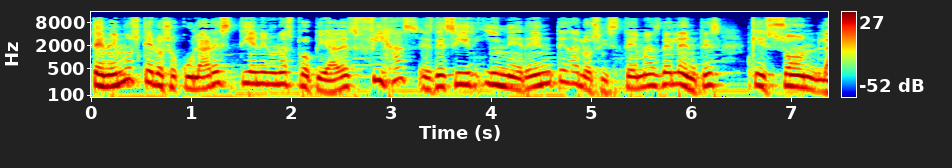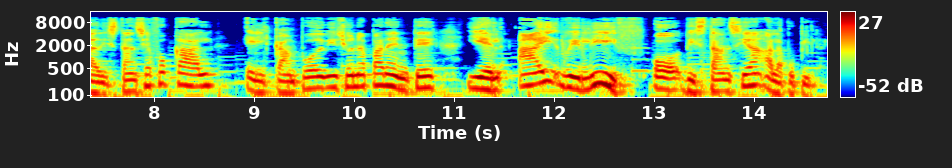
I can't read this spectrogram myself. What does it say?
tenemos que los oculares tienen unas propiedades fijas, es decir, inherentes a los sistemas de lentes, que son la distancia focal, el campo de visión aparente y el eye relief o distancia a la pupila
